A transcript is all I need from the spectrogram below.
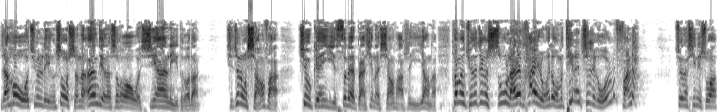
然后我去领受神的恩典的时候，我心安理得的。其实这种想法就跟以色列百姓的想法是一样的。他们觉得这个食物来的太容易了，我们天天吃这个，我们烦了。所以他心里说：“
